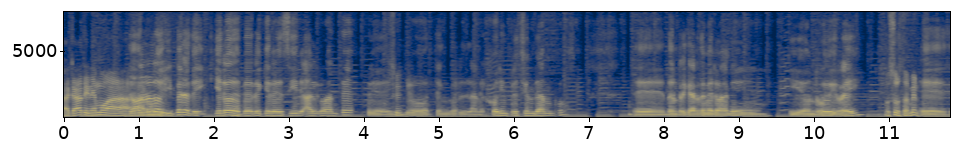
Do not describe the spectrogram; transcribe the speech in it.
acá tenemos a. No, a no, no, y espérate, quiero, pero quiero decir algo antes. eh, Sí. Yo tengo la mejor impresión de ambos. Eh, don Ricardo Meruane y don Rudy Rey. Nosotros también. Eh,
